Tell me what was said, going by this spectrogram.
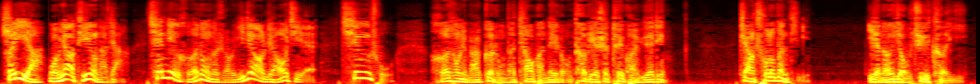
所以啊，我们要提醒大家，签订合同的时候一定要了解清楚合同里面各种的条款内容，特别是退款约定，这样出了问题也能有据可依。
